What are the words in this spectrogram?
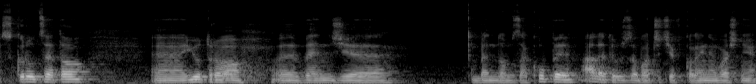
skrócę to. Yy, Jutro yy, będzie będą zakupy, ale to już zobaczycie w kolejnym właśnie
